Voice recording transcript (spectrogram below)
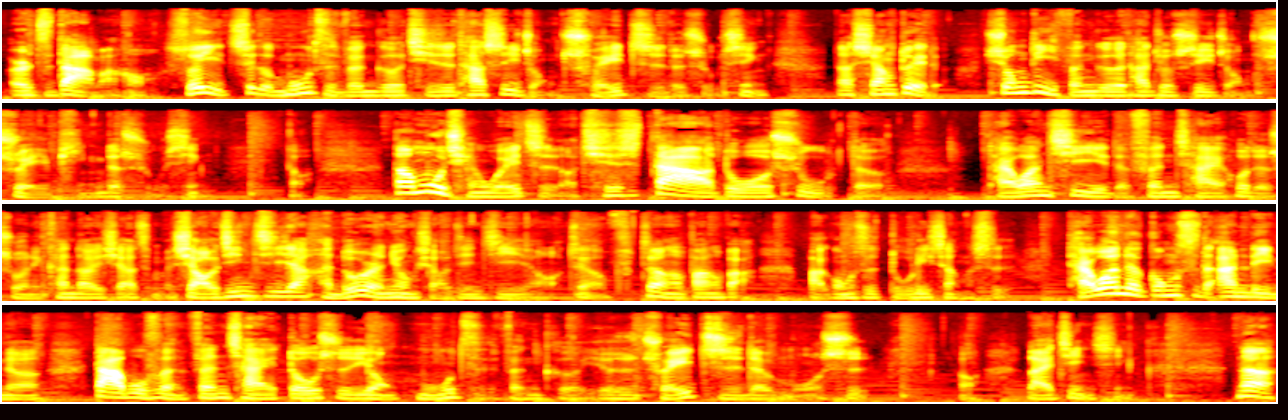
儿子大嘛，哈，所以这个母子分割其实它是一种垂直的属性。那相对的兄弟分割，它就是一种水平的属性。到目前为止啊，其实大多数的台湾企业的分拆，或者说你看到一些什么小金鸡啊，很多人用小金鸡哦，这样这样的方法把公司独立上市。台湾的公司的案例呢，大部分分拆都是用母子分割，也就是垂直的模式哦来进行。那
